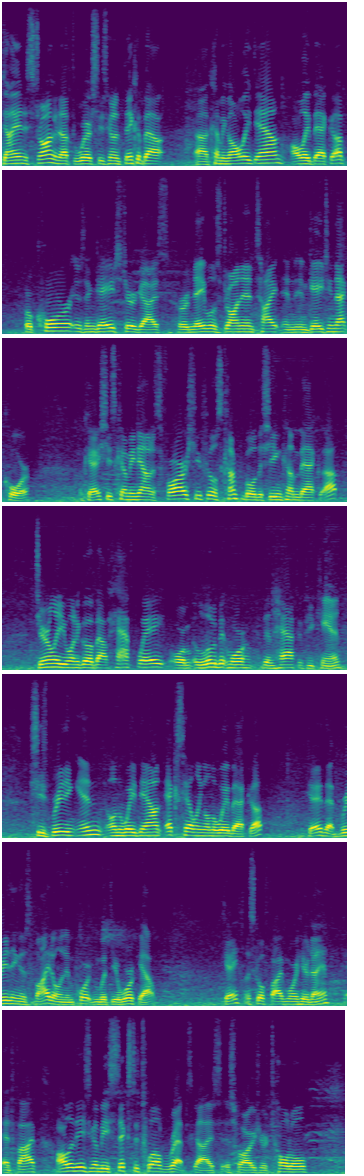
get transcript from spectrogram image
Diane is strong enough to where she's going to think about uh, coming all the way down, all the way back up. Her core is engaged here, guys. Her navel is drawn in tight and engaging that core. Okay, she's coming down as far as she feels comfortable that she can come back up. Generally, you want to go about halfway or a little bit more than half if you can. She's breathing in on the way down, exhaling on the way back up. Okay, that breathing is vital and important with your workout. Okay, let's go five more here, Diane. At five. All of these are going to be six to 12 reps, guys, as far as your total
